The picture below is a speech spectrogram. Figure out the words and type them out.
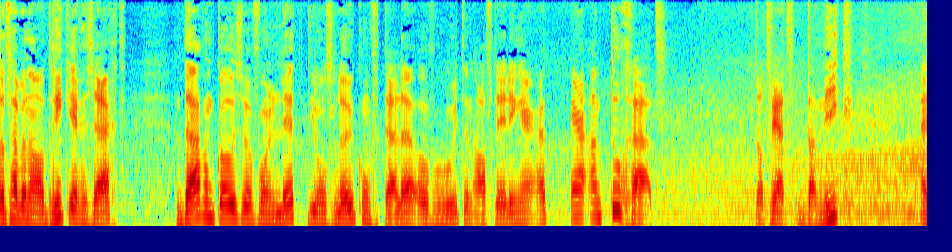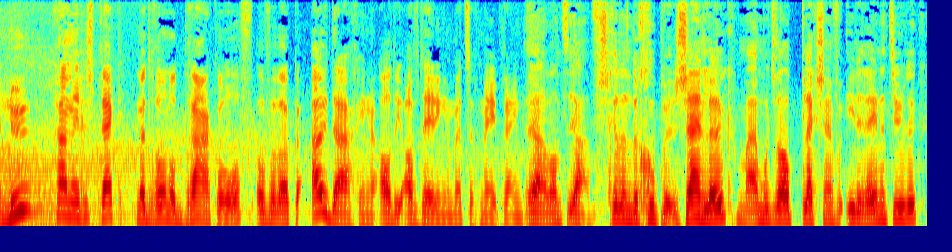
dat hebben we al drie keer gezegd. Daarom kozen we voor een lid die ons leuk kon vertellen over hoe het een afdeling er, er aan toe gaat. Dat werd Daniek. En nu gaan we in gesprek met Ronald Brakenhoff over welke uitdagingen al die afdelingen met zich meebrengt. Ja, want ja, verschillende groepen zijn leuk, maar er moet wel plek zijn voor iedereen natuurlijk.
